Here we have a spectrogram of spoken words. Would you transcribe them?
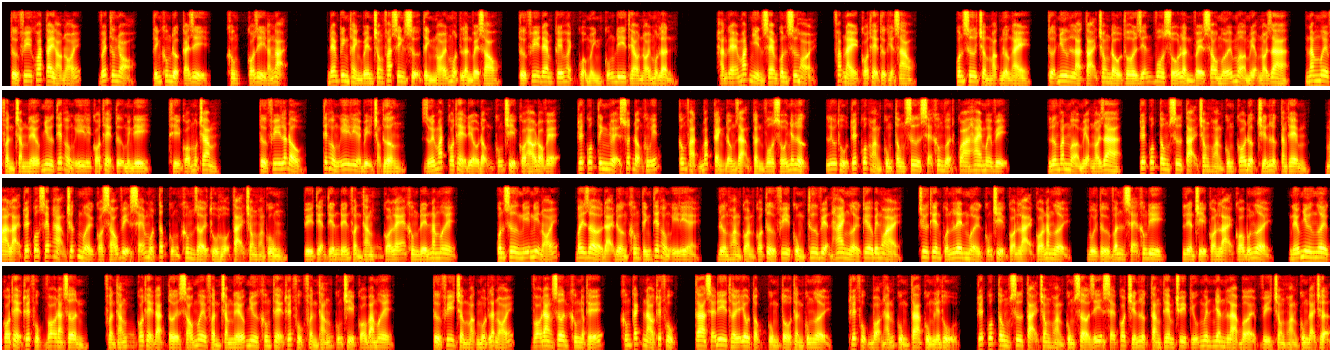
Tử phi khoát tay nào nói, vết thương nhỏ, tính không được cái gì, không có gì đáng ngại. Đem kinh thành bên trong phát sinh sự tình nói một lần về sau, tử phi đem kế hoạch của mình cũng đi theo nói một lần. Hắn ghé mắt nhìn xem quân sư hỏi, pháp này có thể thực hiện sao? Quân sư trầm mặc nửa ngày, tựa như là tại trong đầu thôi diễn vô số lần về sau mới mở miệng nói ra, năm mươi phần trăm nếu như tiết hồng y có thể tự mình đi, thì có một trăm tử phi lắc đầu, tiết hồng y bị trọng thương, dưới mắt có thể điều động cũng chỉ có áo đỏ vệ, tuyết quốc tinh nhuệ xuất động không ít, công phạt bắc cảnh đồng dạng cần vô số nhân lực, lưu thủ tuyết quốc hoàng cung tông sư sẽ không vượt qua hai mươi vị. Lương văn mở miệng nói ra, tuyết quốc tông sư tại trong hoàng cung có được chiến lược tăng thêm, mà lại tuyết quốc xếp hạng trước mười có sáu vị sẽ một tấc cũng không rời thủ hộ tại trong hoàng cung, tùy tiện tiến đến phần thăng có lẽ không đến năm mươi. Quân sư nghĩ nghĩ nói, bây giờ đại đường không tính tiết hồng y ỉa đường hoàng còn có tử phi cùng thư viện hai người kia bên ngoài, chư thiên quấn lên mười cũng chỉ còn lại có năm người, bùi tử vân sẽ không đi, liền chỉ còn lại có bốn người nếu như ngươi có thể thuyết phục võ đăng sơn, phần thắng có thể đạt tới sáu mươi phần trăm, nếu như không thể thuyết phục phần thắng cũng chỉ có ba mươi. Tử phi trầm mặc một lát nói, võ đăng sơn không nhập thế, không cách nào thuyết phục, ta sẽ đi thấy yêu tộc cùng tổ thần cung người, thuyết phục bọn hắn cùng ta cùng liên thủ. Tuyết quốc tông sư tại trong hoàng cung sở dĩ sẽ có chiến lược tăng thêm truy cứu nguyên nhân là bởi vì trong hoàng cung đại trận.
